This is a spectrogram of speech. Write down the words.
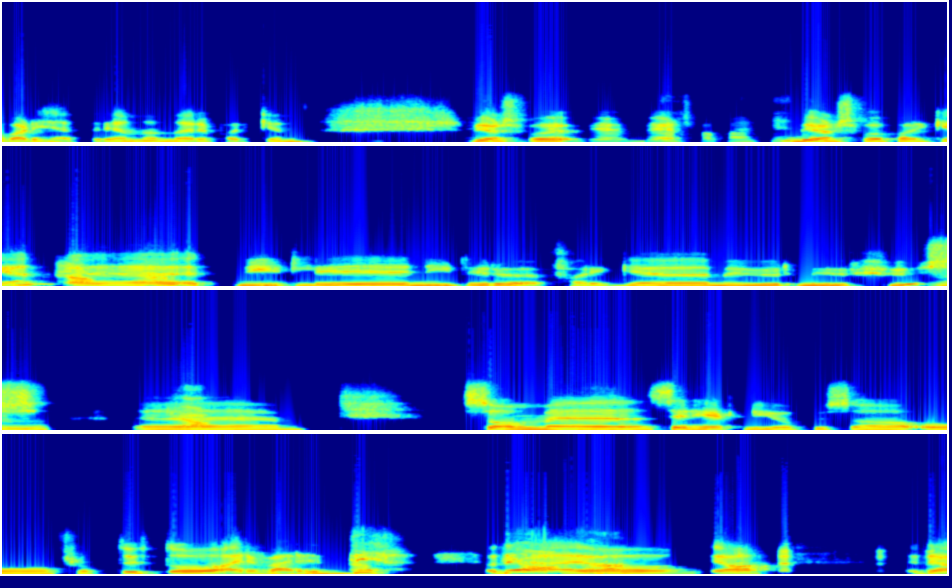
Hva er det heter igjen, den der parken? Bjørnsborg, Bjør- Bjør- Bjørnsborgparken. Bjørnsborgparken. Ja, ja. Et nydelig, nydelig rødfarge mur, murhus. Mm. Eh, som eh, ser helt nyoppussa og flott ut, og ærverdig. Og det er jo Ja. Det,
